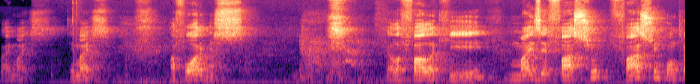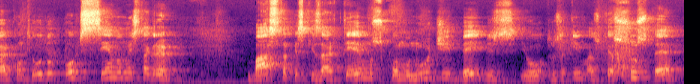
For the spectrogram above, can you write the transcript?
Vai mais. Tem mais. A Forbes ela fala que mas é fácil, fácil encontrar conteúdo obsceno no Instagram. Basta pesquisar termos como nude, babies e outros aqui, mas o que assusta é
